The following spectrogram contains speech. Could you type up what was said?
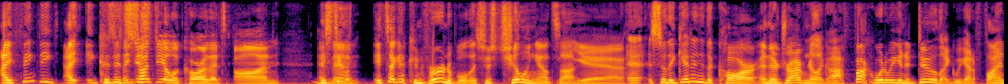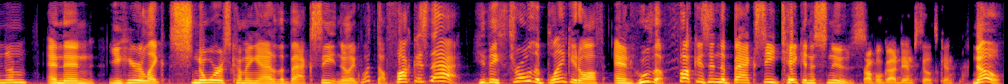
I think they, I because it's they it's just such. steal a car that's on. They and steal. then- It's like a convertible that's just chilling outside. Yeah. Uh, so they get into the car and they're driving. They're like, "Ah, fuck! What are we gonna do? Like, we gotta find them." And then you hear like snores coming out of the back seat, and they're like, "What the fuck is that?" He, they throw the blanket off, and who the fuck is in the back seat taking a snooze? Rumple goddamn Stiltskin. No,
